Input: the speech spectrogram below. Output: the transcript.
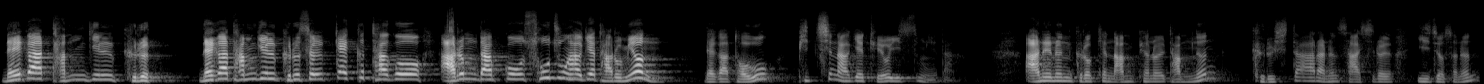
내가 담길 그릇, 내가 담길 그릇을 깨끗하고 아름답고 소중하게 다루면 내가 더욱 빛이 나게 되어 있습니다. 아내는 그렇게 남편을 담는 그릇이다라는 사실을 잊어서는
